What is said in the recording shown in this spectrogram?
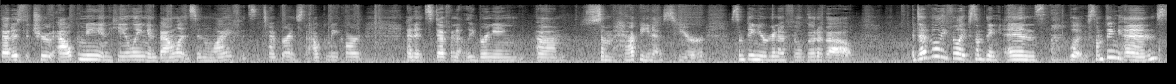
that is the true alchemy and healing and balance in life. It's the temperance, the alchemy card, and it's definitely bringing um, some happiness here, something you're going to feel good about. I definitely feel like something ends. Look, something ends.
